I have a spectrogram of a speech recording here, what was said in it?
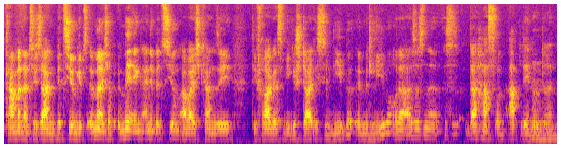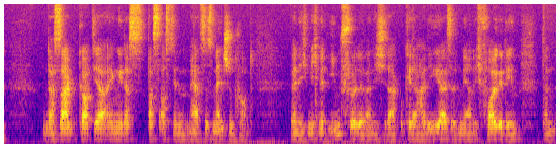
kann man natürlich sagen, Beziehung gibt es immer, ich habe immer irgendeine Beziehung, aber ich kann sie, die Frage ist, wie gestalte ich sie Liebe, mit Liebe oder ist es, eine, ist da Hass und Ablehnung mhm. drin? Und das sagt Gott ja irgendwie, das, was aus dem Herz des Menschen kommt wenn ich mich mit ihm fülle, wenn ich sage, okay, der Heilige Geist ist mir und ich folge dem, dann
